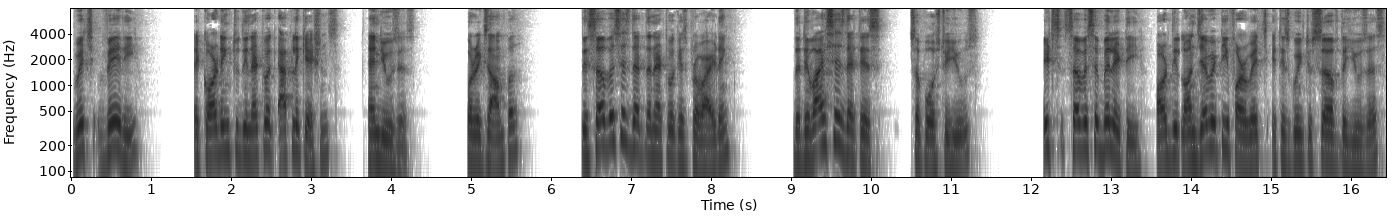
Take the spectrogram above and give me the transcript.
which vary according to the network applications and uses. For example, the services that the network is providing, the devices that is supposed to use, its serviceability or the longevity for which it is going to serve the users,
